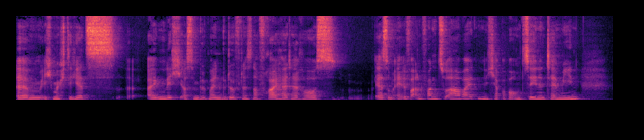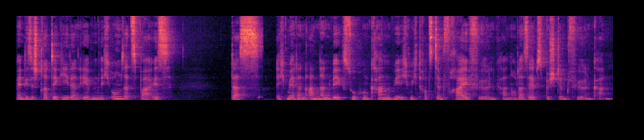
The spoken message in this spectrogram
ähm, ich möchte jetzt eigentlich aus dem, meinem Bedürfnis nach Freiheit heraus erst um elf anfangen zu arbeiten, ich habe aber um zehn einen Termin, wenn diese Strategie dann eben nicht umsetzbar ist, dass ich mir dann einen anderen Weg suchen kann, wie ich mich trotzdem frei fühlen kann oder selbstbestimmt fühlen kann.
